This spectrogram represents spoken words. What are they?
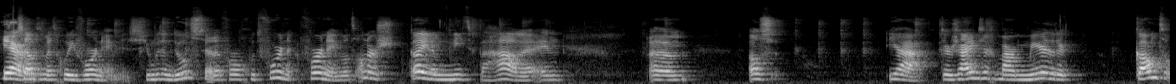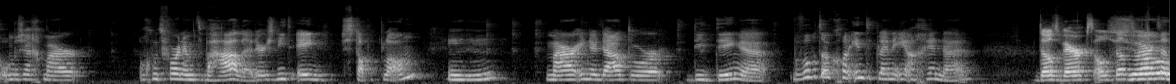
Ja, Hetzelfde met goede voornemens. Je moet een doel stellen voor een goed voorne- voornemen, want anders kan je hem niet behalen. En ehm, als, ja, er zijn zeg maar meerdere kanten om zeg maar een goed voornemen te behalen. Er is niet één stappenplan, Mhm. maar inderdaad door die dingen, bijvoorbeeld ook gewoon in te plannen in je agenda. dat werkt al Dat zo werkt het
